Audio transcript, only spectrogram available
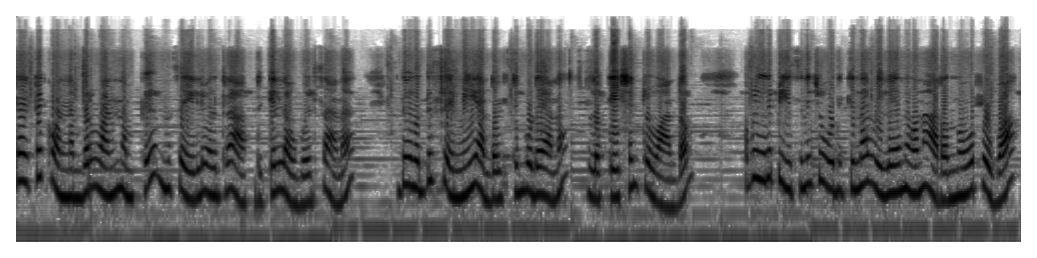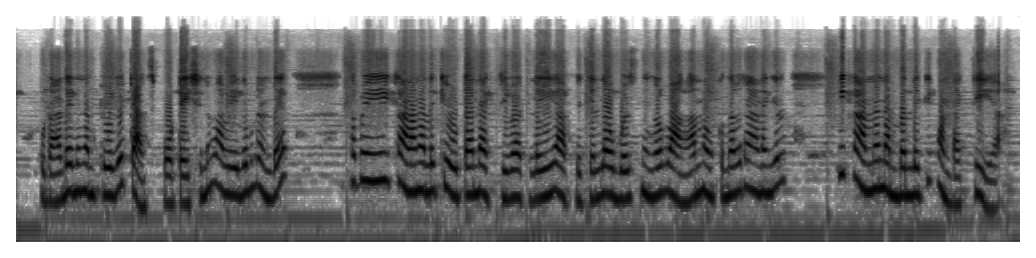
അടുത്തായിട്ട് കോൺ നമ്പർ വൺ നമുക്ക് ഇന്ന് സെയിൽ വന്നിട്ട് ആഫ്രിക്കൻ ലവ് ബേർഡ്സ് ആണ്. ഇത് വന്നിട്ട് സെമി അഡൾട്ടും കൂടെയാണ്. ലൊക്കേഷൻ ട്രിവാൻഡം അപ്പോൾ ഇതിന് പീസിന് ചോദിക്കുന്ന വില എന്ന് പറഞ്ഞാൽ അറുന്നൂറ് രൂപ. കൂടാതെ തന്നെ നമുക്ക് ഇവിടെ ട്രാൻസ്പോർട്ടേഷനും അവൈലബിൾ ഉണ്ട്. അപ്പോൾ ഈ കാണാൻ നല്ല ക്യൂട്ട് ആൻഡ് ആക്റ്റീവ് ആയിട്ടുള്ള ഈ ആഫ്രിക്കൻ ലവ് ബേർഡ്സ് നിങ്ങൾ വാങ്ങാൻ നോക്കുന്നവരാണെങ്കിൽ ഈ കാണുന്ന നമ്പറിലേക്ക് കോൺടാക്ട് ചെയ്യുക.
